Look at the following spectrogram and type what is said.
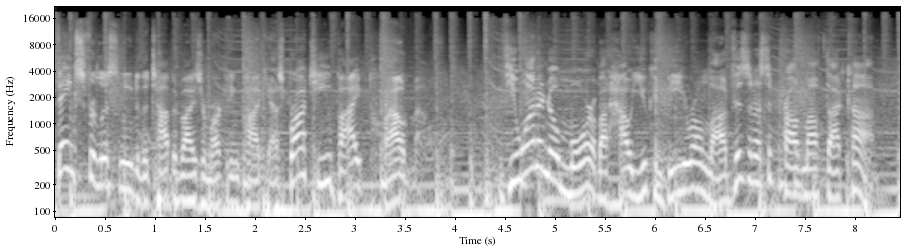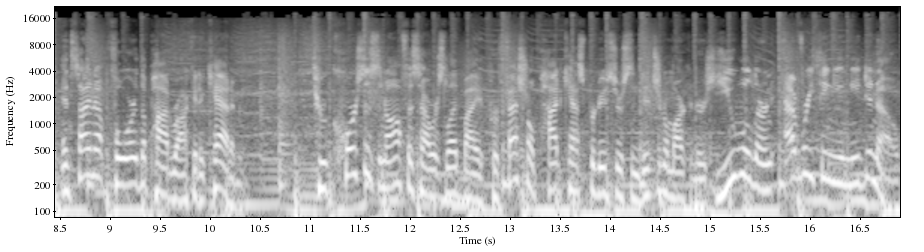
Thanks for listening to the Top Advisor Marketing Podcast brought to you by Proudmouth. If you want to know more about how you can be your own loud, visit us at proudmouth.com and sign up for the PodRocket Academy. Through courses and office hours led by professional podcast producers and digital marketers, you will learn everything you need to know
